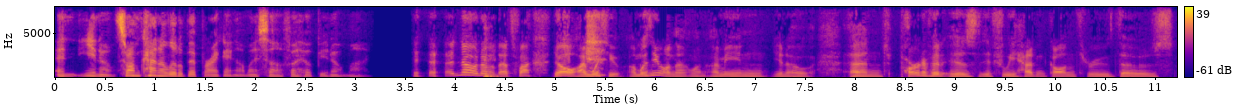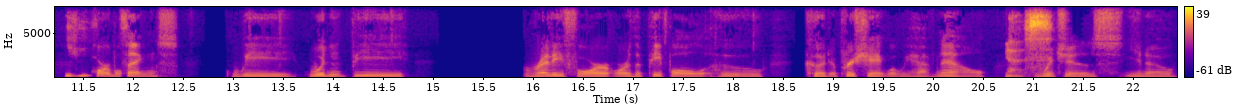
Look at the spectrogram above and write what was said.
And you know, so I'm kind of a little bit bragging on myself. I hope you don't mind. no, no, that's fine. No, I'm with you. I'm with you on that one. I mean, you know, and part of it is if we hadn't gone through those Mhm. horrible things, we wouldn't be ready for or the people who could appreciate what we have now, Yes. which is, you know,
